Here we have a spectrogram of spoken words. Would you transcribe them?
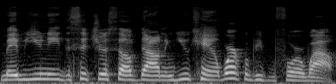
Maybe you need to sit yourself down and you can't work with people for a while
